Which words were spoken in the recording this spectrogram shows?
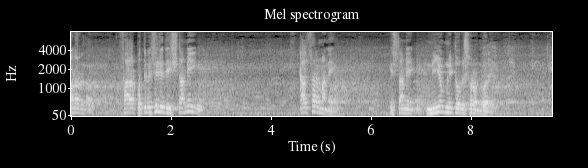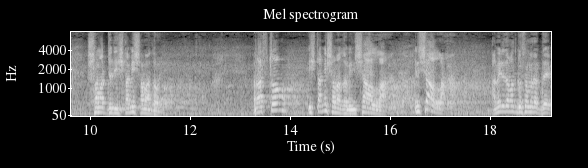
অনর ফারা প্রতিবেশী যদি ইসলামী কালচার মানে ইসলামিক নিয়ম নীতি অনুসরণ করে। সমাজ যদি ইসলামী সমাজ হয়, রাষ্ট্র ইসলামী সমাজ হবে, ইনশাআল্লাহ ইনশাআল্লাহ। আমির জামাত গোসলদার দেব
